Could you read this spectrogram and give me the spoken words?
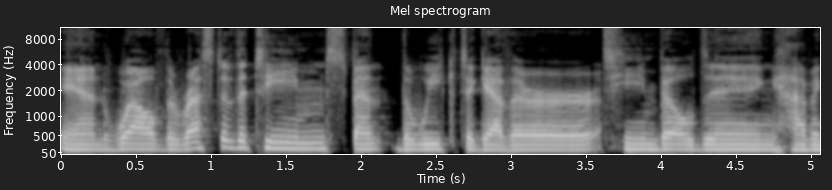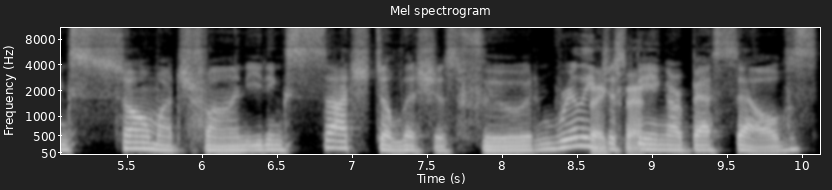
And while the rest of the team spent the week together, team building, having so much fun, eating such delicious food, and really Thanks, just man. being our best selves.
